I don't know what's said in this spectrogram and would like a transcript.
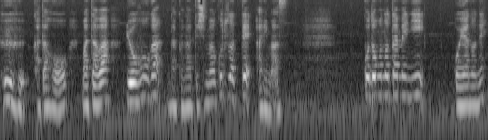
夫婦片方または両方が亡くなってしまうことだってあります。子供のために親のね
